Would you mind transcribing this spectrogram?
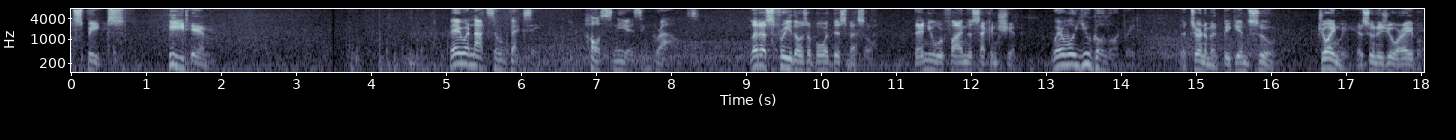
God speaks, heed him. They were not so vexing. All sneers and growls. Let us free those aboard this vessel. Then you will find the second ship. Where will you go, Lord Raiden? The tournament begins soon. Join me as soon as you are able.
